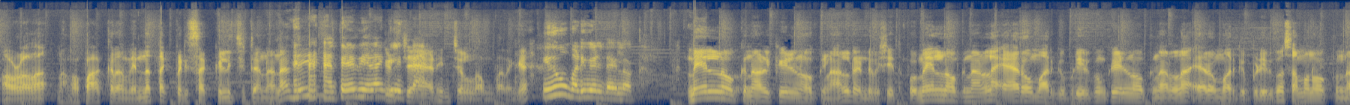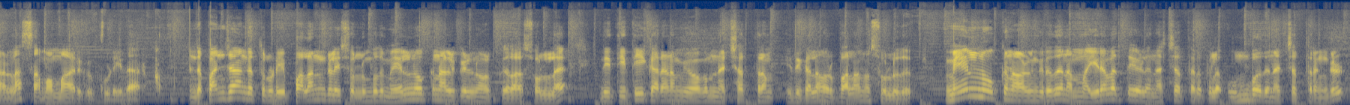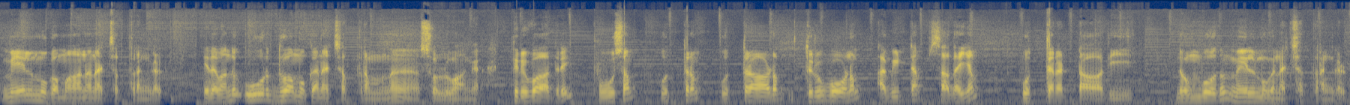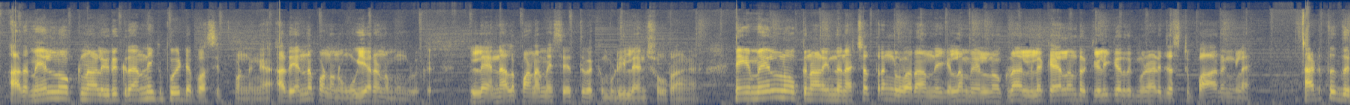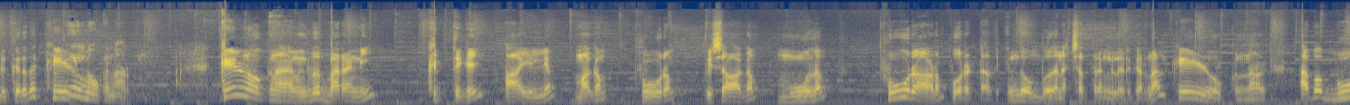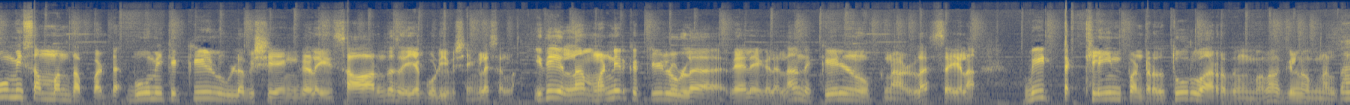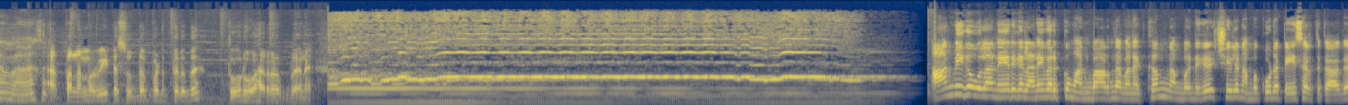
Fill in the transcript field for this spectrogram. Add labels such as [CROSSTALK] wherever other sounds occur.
அவ்வளோதான் நம்ம பார்க்குறோம் என்னத்தை பெருசாக கிழிச்சிட்டேன்னா [LAUGHS] தேதியை கிழிச்சேன் அப்படின்னு சொல்லலாம் பாருங்க. இதுவும் வடிவேல் டைலாக் மேல் நோக்கு நாள் கீழ் நோக்கு நாள் ரெண்டு விஷயத்து. இப்போ மேல் நோக்கு ஏரோ மார்க் இப்படி இருக்கும் கீழ் நோக்கு ஏரோ மார்க் இப்படி இருக்கும் சம நோக்கு நாள்லாம் சமமாக இருக்கக்கூடியதாக இருக்கும். இந்த பஞ்சாங்கத்தினுடைய பலன்களை சொல்லும்போது மேல் நோக்கு நாள் கீழ் நோக்கு சொல்ல இந்த திதி கரணம் யோகம் நட்சத்திரம் இதுக்கெல்லாம் ஒரு பலனை சொல்லுது. மேல் நோக்கு நாளுங்கிறது நம்ம இருபத்தேழு நட்சத்திரத்தில் ஒன்பது நட்சத்திரங்கள் மேல்முகமான நட்சத்திரங்கள். இதை வந்து ஊர்துவமுக நட்சத்திரம்னு சொல்லுவாங்க. திருவாதிரை பூசம் உத்திரம் உத்திராடம் திருவோணம் அவிட்டம் சதயம் உத்திரட்டாதி. இந்த ஒம்போதும் மேல்முக நட்சத்திரங்கள். அதை மேல் நோக்கு நாள் இருக்கிற அன்னைக்கு போய் டெபாசிட் பண்ணுங்க. அது என்ன பண்ணணும்? உயரணும் உங்களுக்கு. இல்லை என்னால் பணமே சேர்த்து வைக்க முடியலன்னு சொல்கிறாங்க நீங்கள் மேல் நோக்கு நாள் இந்த நட்சத்திரங்கள் வர அன்னைக்கெல்லாம் மேல் நோக்கு நாள் இல்லை கேலண்டர் கிழிக்கிறதுக்கு முன்னாடி ஜஸ்ட் பாருங்களேன். அடுத்தது இருக்கிறது கீழ் கீழ் நோக்கு நாள். கீழ் நோக்கு நாளுங்கிறது பரணி கிருத்திகை ஆயில்யம் மகம் பூரம் விசாகம் மூலம் பூராடம் புரட்டாது. இந்த ஒன்பது நட்சத்திரங்கள் இருக்கிறனால கீழ் நோக்கு நாள். அப்போ பூமி சம்பந்தப்பட்ட பூமிக்கு கீழ் உள்ள விஷயங்களை சார்ந்து செய்யக்கூடிய விஷயங்களை செய்யலாம். இது எல்லாம் மண்ணிற்கு கீழ் உள்ள வேலைகள் எல்லாம் இந்த கீழ் நோக்கு நாளில் செய்யலாம். வீட்டை க்ளீன் பண்ணுறது தூர்வாடுறது கீழ் நோக்கு நாள் தான். அப்போ நம்ம வீட்டை சுத்தப்படுத்துறது தூர்வாடுறது தானே. ஆன்மீக உலா நேர்கள் அனைவருக்கும் அன்பார்ந்த வணக்கம். நம்ம நிகழ்ச்சியில நம்ம கூட பேசுறதுக்காக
